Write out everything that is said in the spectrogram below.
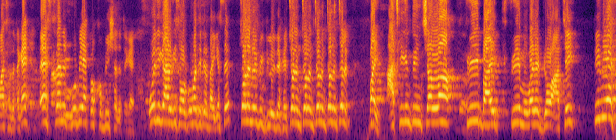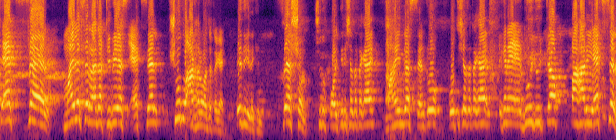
পাঁচ হাজার টাকায় এক্সপ্লেনেট ফোরবি এক লক্ষ বিশ হাজার টাকায়। ওইদিকে আরও কিছু অল্প বাজেটের বাইক আছে, চলেন ওই বিকগুলোই দেখাই। চলেন চলেন চলেন চলেন চলেন। ভাই, আজকে কিন্তু ইনশাল্লাহ ফ্রি বাইক ফ্রি মোবাইলের ড্র আছেই। টিভিএস এক্সেল মাইলেজের রাজা টিভিএস এক্সেল শুধু আঠারো হাজার টাকায়। এদিকে দেখেন। ফ্যাশন শুধু পঁয়ত্রিশ হাজার টাকায়, মাহিন্দ্রা সেন্ট্রো পঁচিশ হাজার টাকায়। এখানে দুই দুইটা পাহাড়ি এক্সেল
